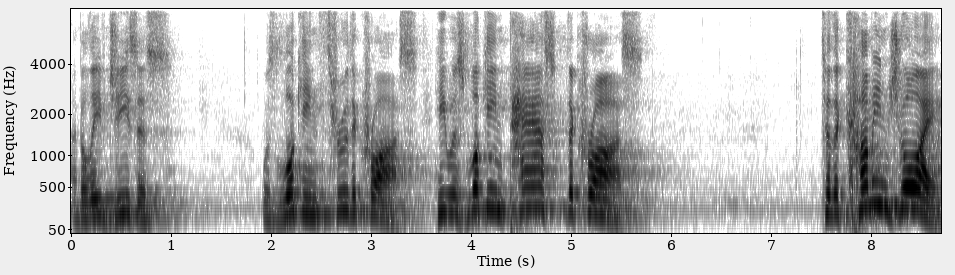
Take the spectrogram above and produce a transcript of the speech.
I believe Jesus was looking through the cross. He was looking past the cross to the coming joy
